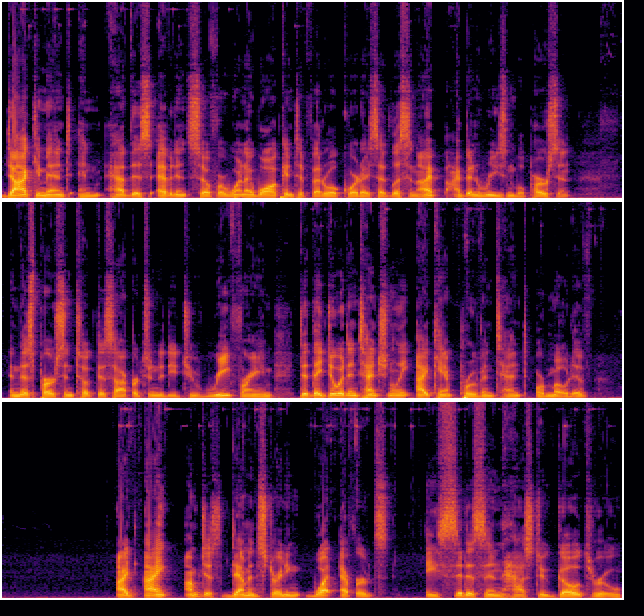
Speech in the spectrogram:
document and have this evidence. So for when I walk into federal court, I said, listen, I, I've been a reasonable person. And this person took this opportunity to reframe. Did they do it intentionally? I can't prove intent or motive. I, I, I'm just demonstrating what efforts a citizen has to go through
